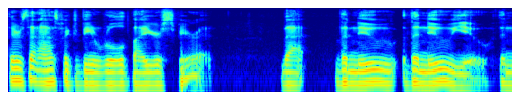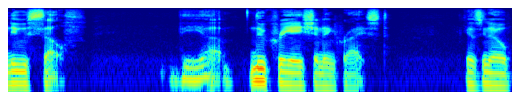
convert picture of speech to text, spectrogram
there's that aspect of being ruled by your spirit. That the new the new you, the new self, the uh, new creation in Christ. Because you know,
